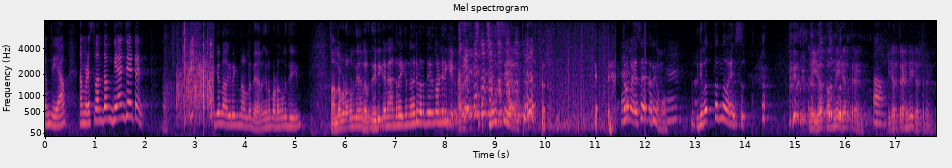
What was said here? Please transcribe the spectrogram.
വെൽക്കം ചെയ്യാം. നമ്മുടെ സ്വന്തം ധ്യാൻ ചേട്ടൻ. ആഗ്രഹിക്കുന്ന ആളല്ലേ ഞാനിങ്ങനെ പടങ്ങൾ ചെയ്യും. നല്ല പടങ്ങൾ ഞാൻ വെറുതെ ഇരിക്കാൻ ആഗ്രഹിക്കുന്നവർ വെറുതെ ഇരുന്നോണ്ടിരിക്കും. ചൂസ് ചെയ്യാം. എത്ര വയസ്സായെന്ന് അറിയാമോ ഇരുപത്തൊന്ന് വയസ്സ്. ഇരുപത്തൊന്ന് ഇരുപത്തിരണ്ട്. ഇരുപത്തിരണ്ട് ഇരുപത്തിരണ്ട്.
